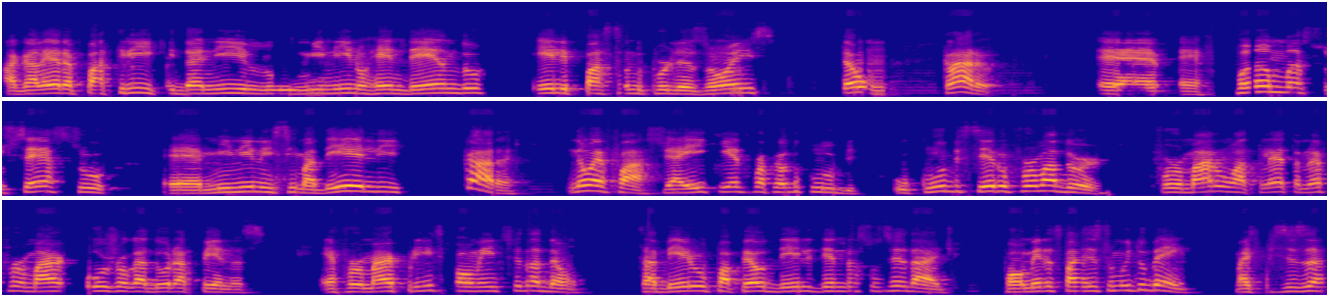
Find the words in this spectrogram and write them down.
a galera Patrick, Danilo, menino rendendo, ele passando por lesões. Então, claro, é, é fama, sucesso, é, menino em cima dele. Cara, não é fácil. É aí que entra o papel do clube. O clube ser o formador. Formar um atleta não é formar o jogador apenas, é formar principalmente o cidadão. Saber o papel dele dentro da sociedade. Palmeiras faz isso muito bem, mas precisa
